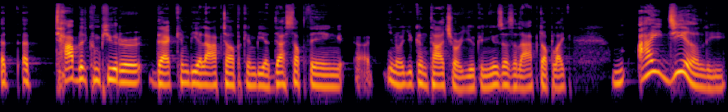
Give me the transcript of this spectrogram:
a, a tablet computer that can be a laptop can be a desktop thing uh, you know you can touch or you can use as a laptop like ideally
